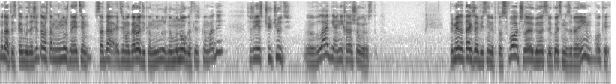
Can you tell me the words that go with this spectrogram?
Ну да, то есть как бы за счет того, что там не нужно этим сада, этим огородикам не нужно много слишком воды, потому что есть чуть-чуть э, влаги, они хорошо вырастут. Примерно так же объяснили в Тосфот, человек гунос рекой с Мизраим, окей.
